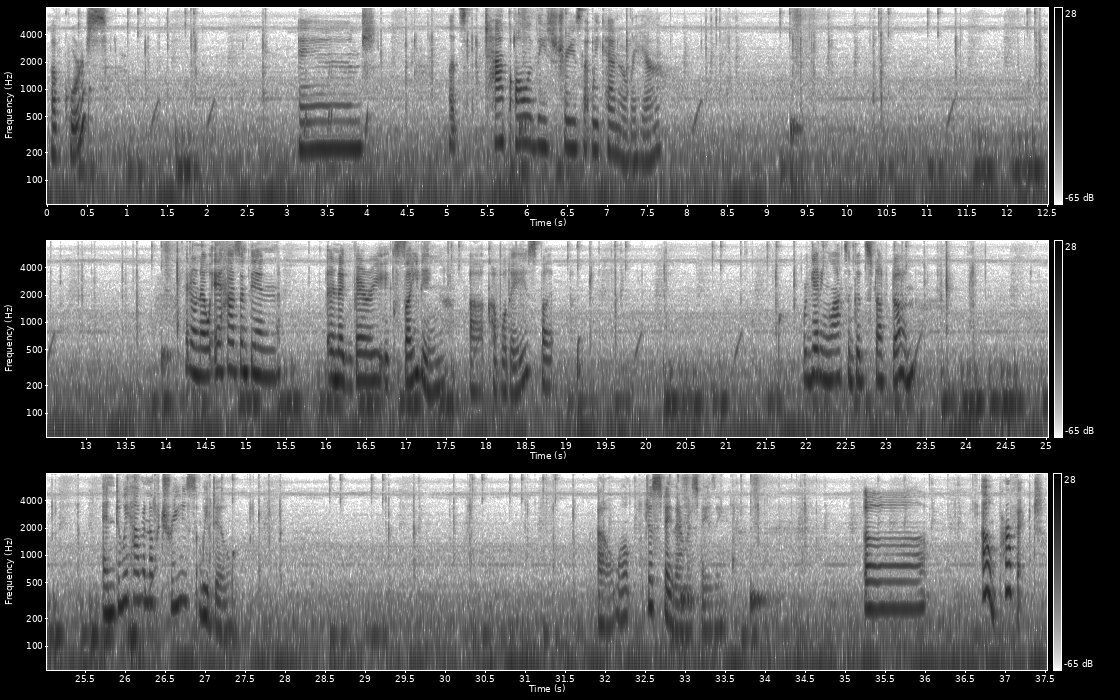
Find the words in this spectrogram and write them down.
of course. And let's tap all of these trees that we can over here. I don't know, it hasn't been in a very exciting uh, couple days, but we're getting lots of good stuff done. And do we have enough trees? We do. Oh, well, just stay there, Miss Daisy. Uh, oh, perfect.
